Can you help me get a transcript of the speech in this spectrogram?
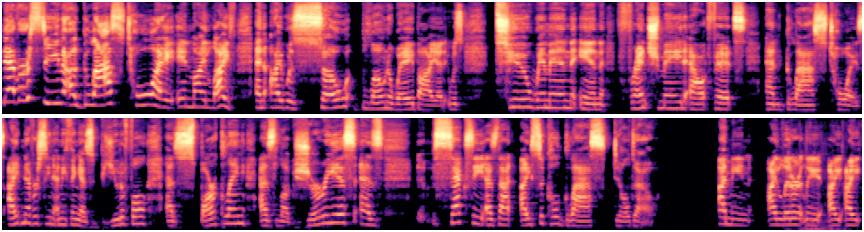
never seen a glass toy in my life, and I was so blown away by it. It was two women in French maid outfits and glass toys. I'd never seen anything as beautiful, as sparkling, as luxurious, as uh, sexy as that icicle glass dildo. I mean, I literally I I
